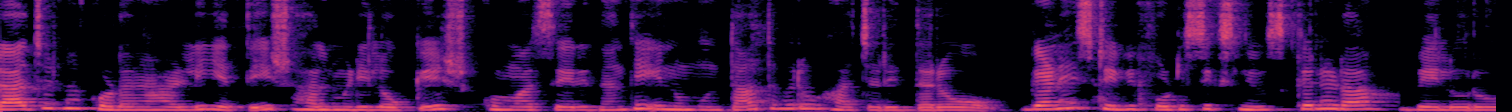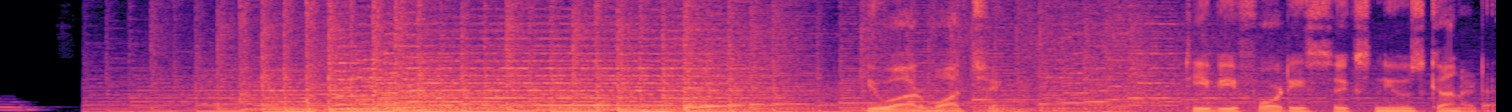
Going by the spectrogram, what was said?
ರಾಜಣ್ಣ ಕೊಡನಹಳ್ಳಿ ಯತೀಶ್ ಹಲ್ಮಿಡಿ ಲೋಕೇಶ್ ಕುಮಾರ್ ಸೇರಿದಂತೆ ಇನ್ನು ಮುಂತಾದವರು ಹಾಜರಿದ್ದರು. Ganesh TV forty six news Kannada Belur. You are watching TV46 News Canada.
